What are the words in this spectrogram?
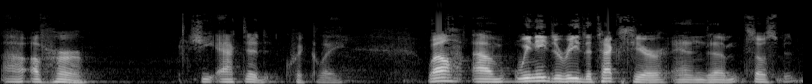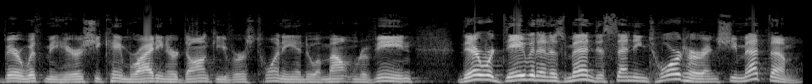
uh, of her. She acted quickly. Well, um, we need to read the text here, and um, so bear with me here. She came riding her donkey, verse 20, into a mountain ravine. There were David and his men descending toward her, and she met them.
